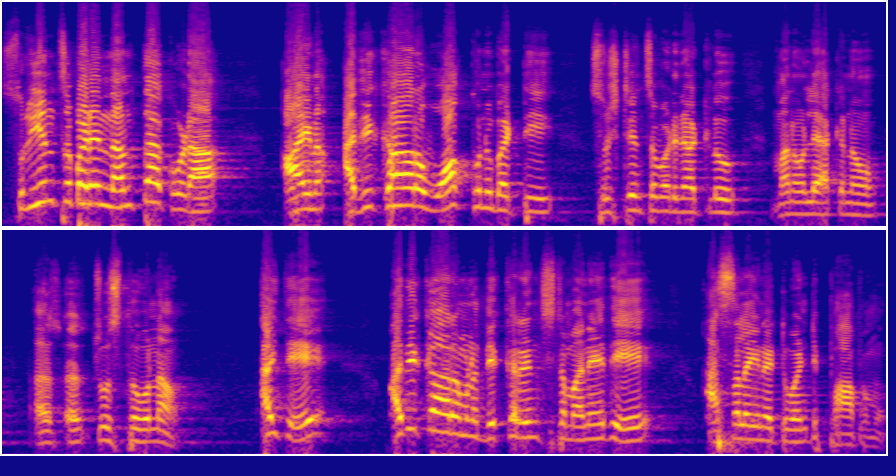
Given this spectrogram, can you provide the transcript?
సృయించబడినంతా కూడా ఆయన అధికార వాక్కును బట్టి సృష్టించబడినట్లు మనం లేఖనం చూస్తూ ఉన్నాం. అయితే అధికారమును ధిక్కరించడం అనేది అసలైనటువంటి పాపము.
